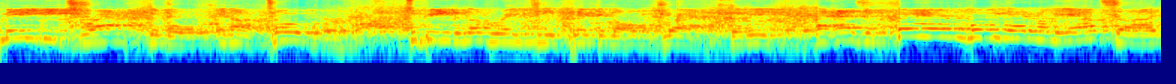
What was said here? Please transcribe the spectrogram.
maybe draftable in October to be the number 18 pick in the whole draft. I mean, as a fan looking at it on the outside,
